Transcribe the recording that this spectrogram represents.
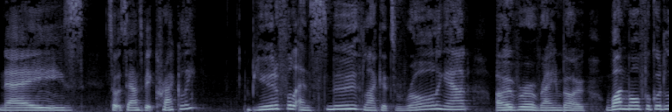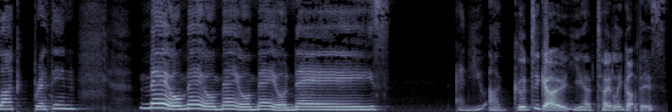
nays, so it sounds a bit crackly. Beautiful and smooth, like it's rolling out over a rainbow. One more for good luck. Breath in. Mayo, mayo, mayo, mayonnaise. And you are good to go. You have totally got this.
